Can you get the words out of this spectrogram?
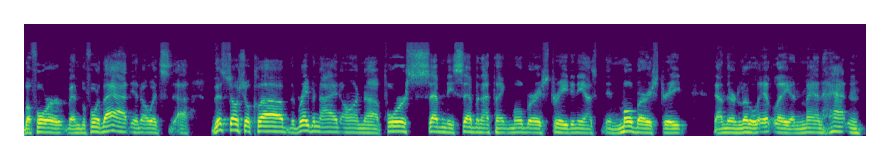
before and before that, you know, it's uh, this social club, the Ravenite on uh, 477, I think, Mulberry Street, has in Mulberry Street down there in Little Italy and Manhattan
